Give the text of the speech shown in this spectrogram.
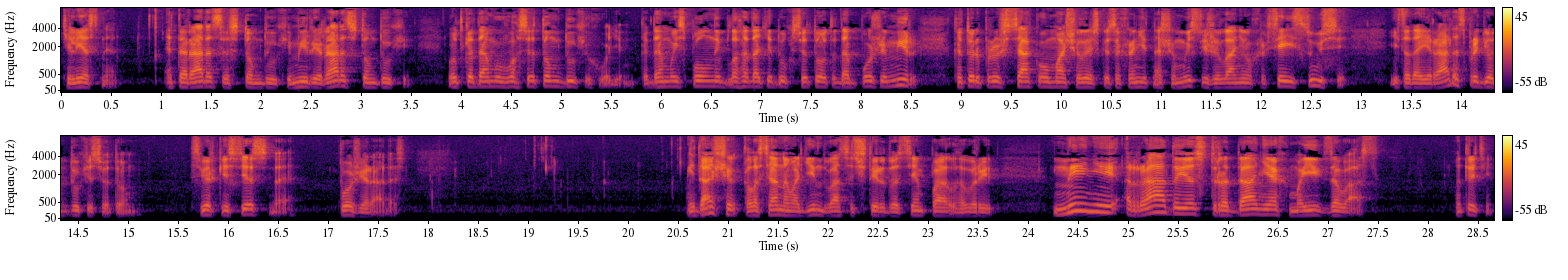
телесная. Это радость в Святом Духе, мир и радость в том Духе. Вот когда мы во Святом Духе ходим, когда мы исполнены благодати Духа Святого, тогда Божий мир, который превыше всякого ума человеческого, сохранит наши мысли, желания во Христе Иисусе. И тогда и радость придет в Духе Святом. Сверхъестественная Божья радость. И дальше Колоссянам 1, 24, 27 Павел говорит, «Ныне радуя страданиях моих за вас». Смотрите,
